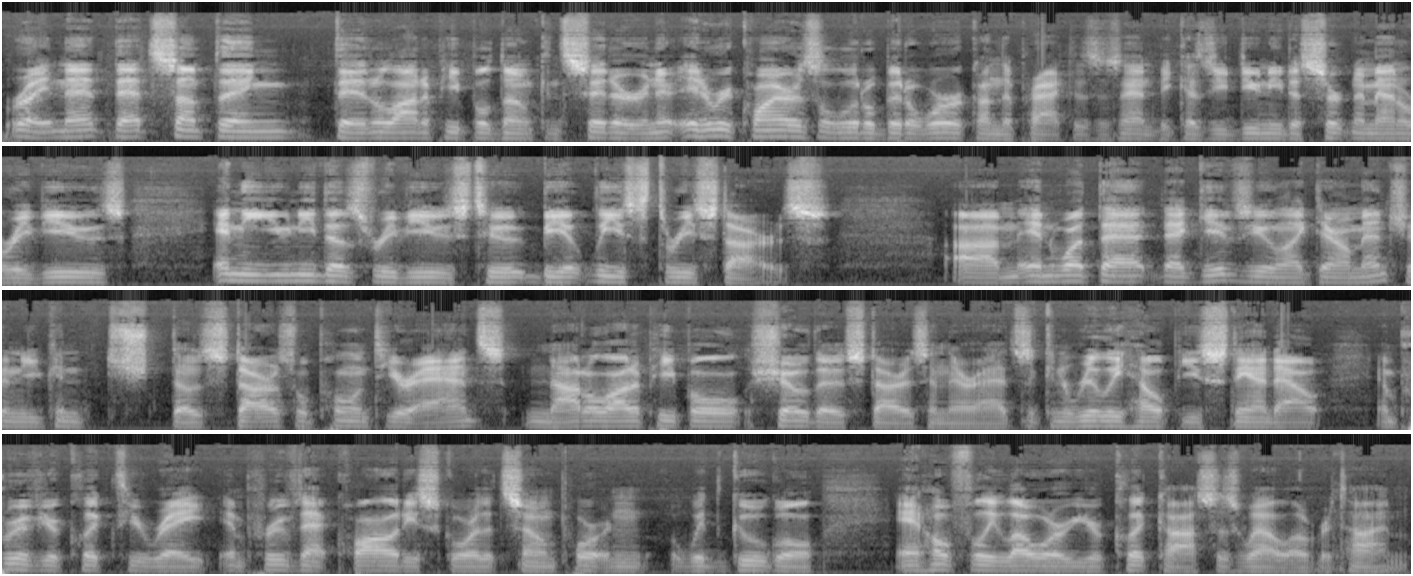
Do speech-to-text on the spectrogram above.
Right, and that that's something that a lot of people don't consider, and it, it, requires a little bit of work on the practice's end because you do need a certain amount of reviews, and you need those reviews to be at least three stars. Um, and what that, that gives you, like Darryl mentioned, you can those stars will pull into your ads. Not a lot of people show those stars in their ads. It can really help you stand out, improve your click through rate, improve that quality score that's so important with Google, and hopefully lower your click costs as well over time.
